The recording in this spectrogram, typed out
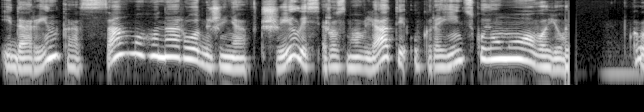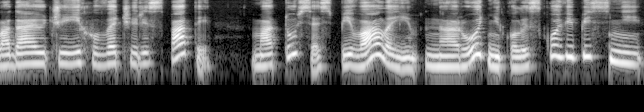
і Даринка з самого народження вчились розмовляти українською мовою. Вкладаючи їх ввечері спати, матуся співала їм народні колискові пісні.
